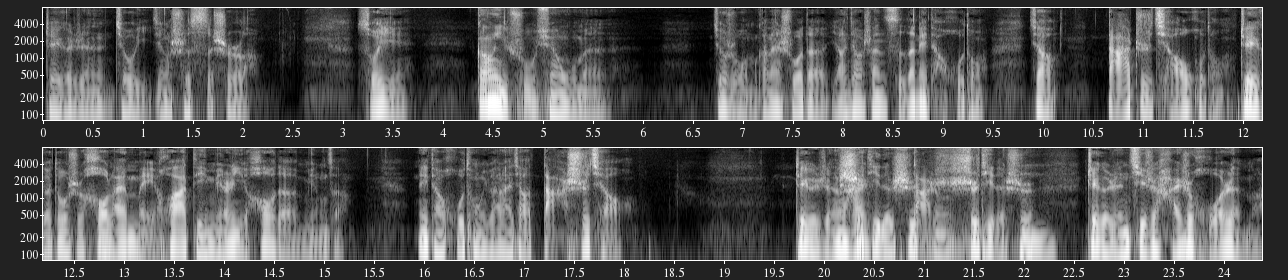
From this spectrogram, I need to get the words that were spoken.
这个人就已经是死尸了。所以，刚一出宣武门，就是我们刚才说的杨郊山祠的那条胡同，叫达志桥胡同。这个都是后来美化地名以后的名字。那条胡同原来叫打尸桥。这个人还尸体的尸打尸体的尸，嗯这个人其实还是活人嘛，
